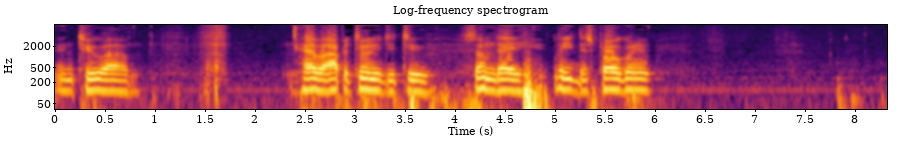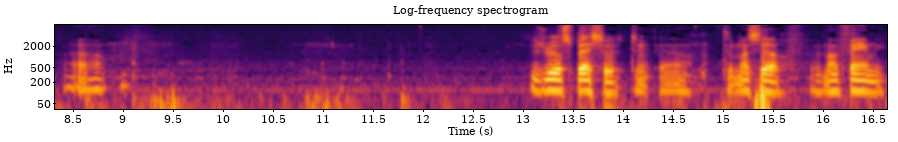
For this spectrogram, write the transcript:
And to um, have an opportunity to someday lead this program. Uh, was real special to uh, to myself and my family.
